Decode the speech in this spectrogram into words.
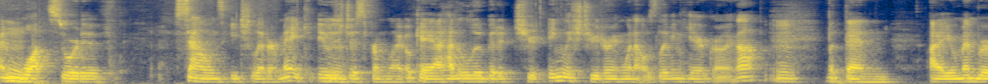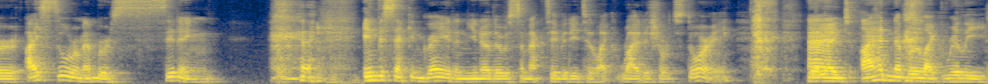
and what sort of sounds each letter make. It was just from like, okay, I had a little bit of tu- English tutoring when I was living here growing up, but then I remember, I still remember sitting in the second grade, and you know there was some activity to like write a short story, and I had never like really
